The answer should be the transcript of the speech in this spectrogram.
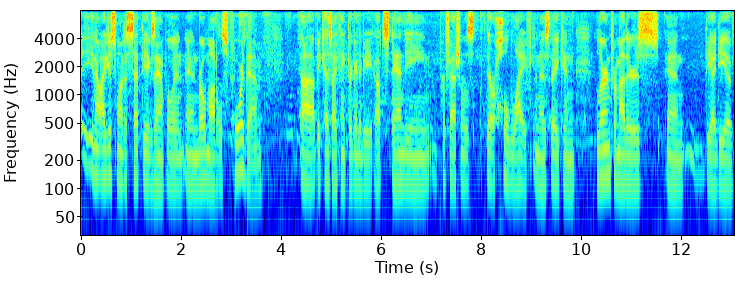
you know, I just want to set the example and, and role models for them uh, because I think they're going to be outstanding professionals their whole life. And as they can learn from others and the idea of,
